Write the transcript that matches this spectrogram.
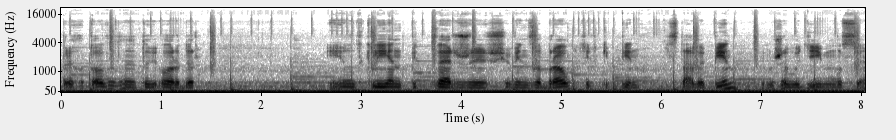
приготовили, не той ордер. І от клієнт підтверджує, що він забрав тільки пін. Ставить пін, і вже водій мусить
